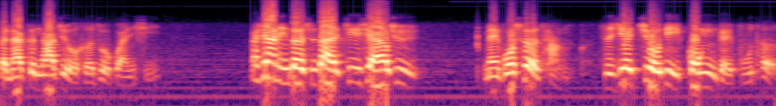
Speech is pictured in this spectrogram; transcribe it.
本来跟他就有合作关系。那现在宁德时代接下来要去美国设厂，直接就地供应给福特，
